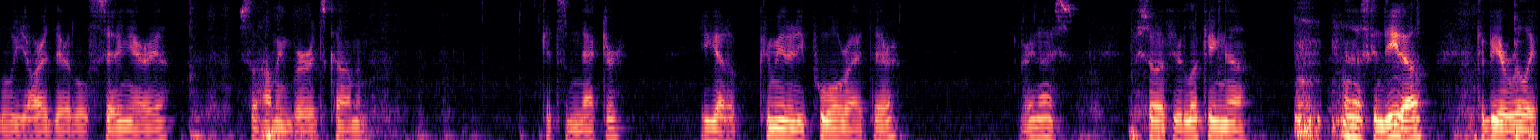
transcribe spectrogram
Little yard there, little sitting area. So hummingbirds come and get some nectar. You got a community pool right there. Very nice. So if you're looking uh, in Escondido, could be a really,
